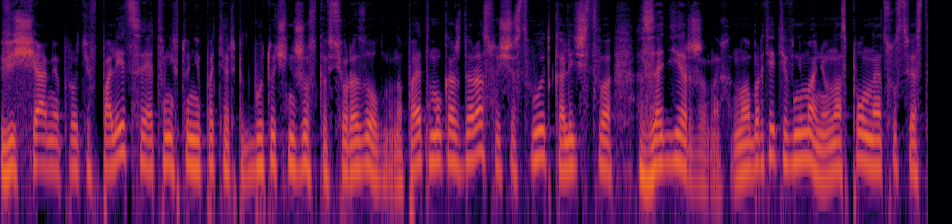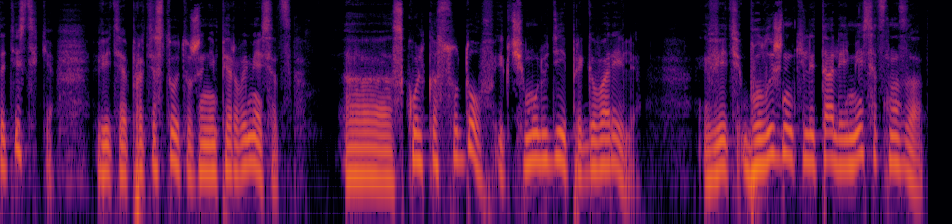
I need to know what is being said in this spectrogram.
вещами против полиции, этого никто не потерпит. Будет очень жестко все разогнано. Поэтому каждый раз существует количество задержанных. Но обратите внимание, у нас полное отсутствие статистики, ведь протестуют уже не первый месяц. Э, сколько судов и к чему людей приговорили. Ведь булыжники летали и месяц назад.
